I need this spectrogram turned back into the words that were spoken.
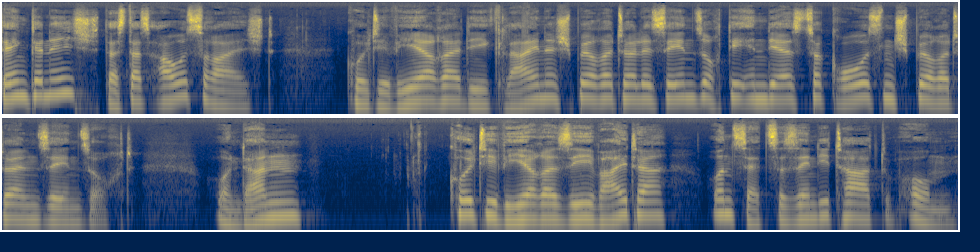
Denke nicht, dass das ausreicht. Kultiviere die kleine spirituelle Sehnsucht, die in dir ist, zur großen spirituellen Sehnsucht. Und dann kultiviere sie weiter und setze sie in die Tat um.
